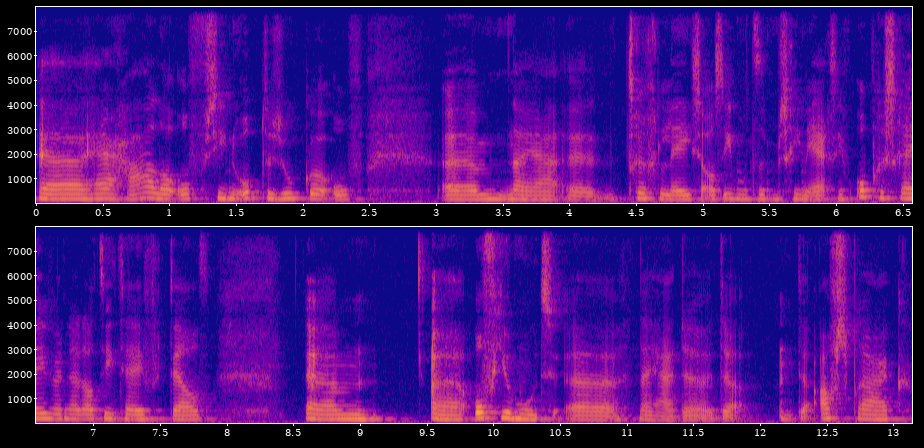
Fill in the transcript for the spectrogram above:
herhalen of zien op te zoeken. Of um, nou ja, teruglezen als iemand het misschien ergens heeft opgeschreven nadat hij het heeft verteld. Um, of je moet nou ja, de, de, de afspraak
